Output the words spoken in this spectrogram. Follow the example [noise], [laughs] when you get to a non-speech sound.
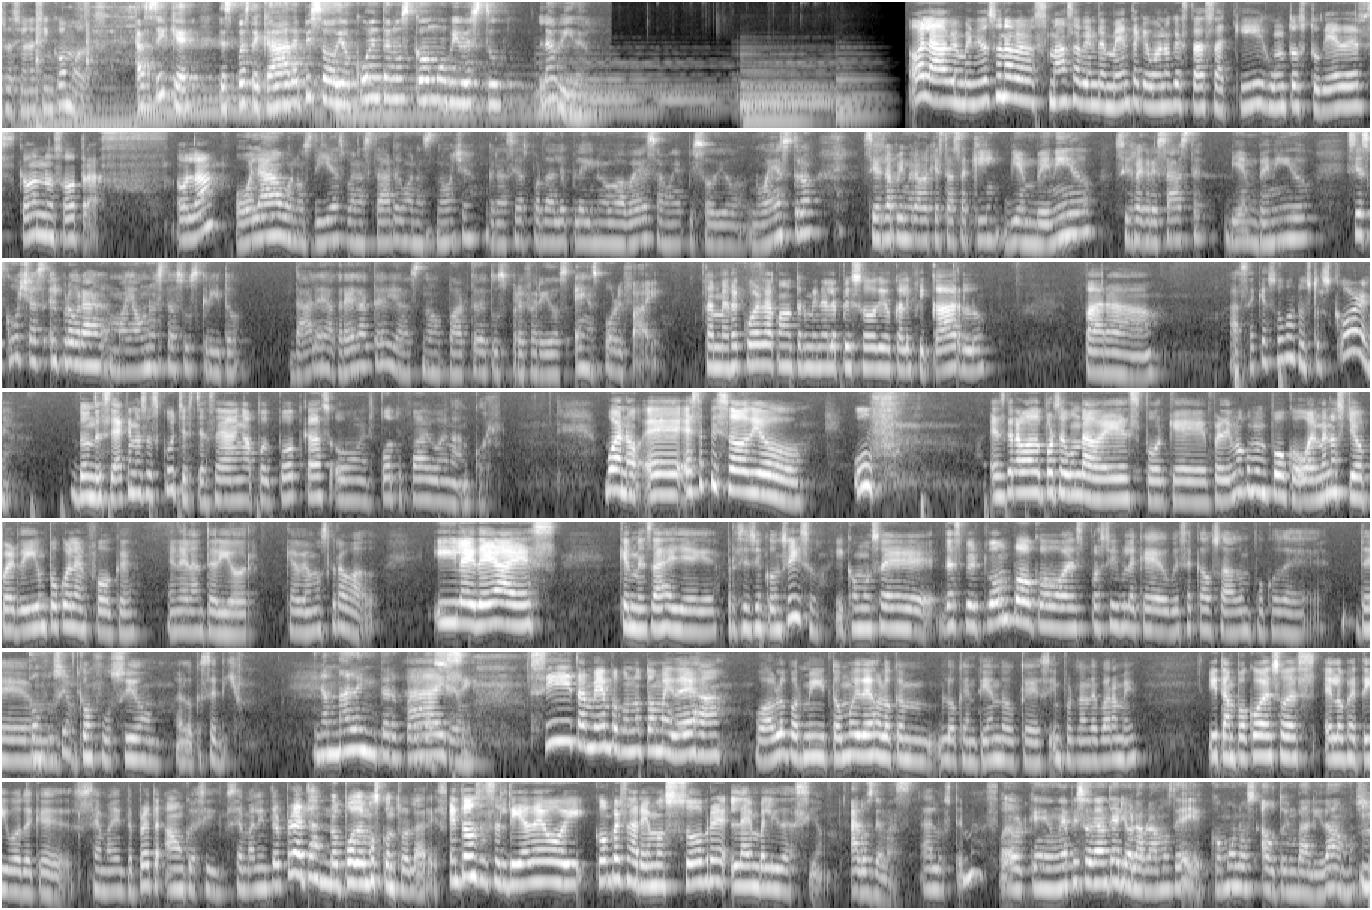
conversaciones incómodas. Así que, después de cada episodio, cuéntanos cómo vives tú la vida. Hola, bienvenidos una vez más a Bien de Mente. Qué bueno que estás aquí juntos, together, con nosotras. Hola. Hola, buenos días, buenas tardes, buenas noches. Gracias por darle play nueva vez a un episodio nuestro. Si es la primera vez que estás aquí, bienvenido. Si regresaste, bienvenido. Si escuchas el programa y aún no estás suscrito, dale, agrégate y haznos parte de tus preferidos en Spotify. También recuerda cuando termine el episodio calificarlo para hacer que suba nuestro score. Donde sea que nos escuches, ya sea en Apple Podcast o en Spotify o en Anchor. Bueno, eh, este episodio, uff, es grabado por segunda vez porque perdimos como un poco, o al menos yo perdí un poco el enfoque en el anterior que habíamos grabado. Y la idea es que el mensaje llegue preciso y conciso. Y como se desvirtuó un poco, es posible que hubiese causado un poco de, de confusión. confusión en lo que se dijo. Una mala interpretación. sí. sí, también porque uno toma y deja, o hablo por mí, tomo y dejo lo que, lo que entiendo que es importante para mí. Y tampoco eso es el objetivo de que se malinterprete, aunque si se malinterpreta no podemos controlar eso. Entonces el día de hoy conversaremos sobre la invalidación. A los demás. A los demás. Porque en un episodio anterior hablamos de cómo nos autoinvalidamos,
